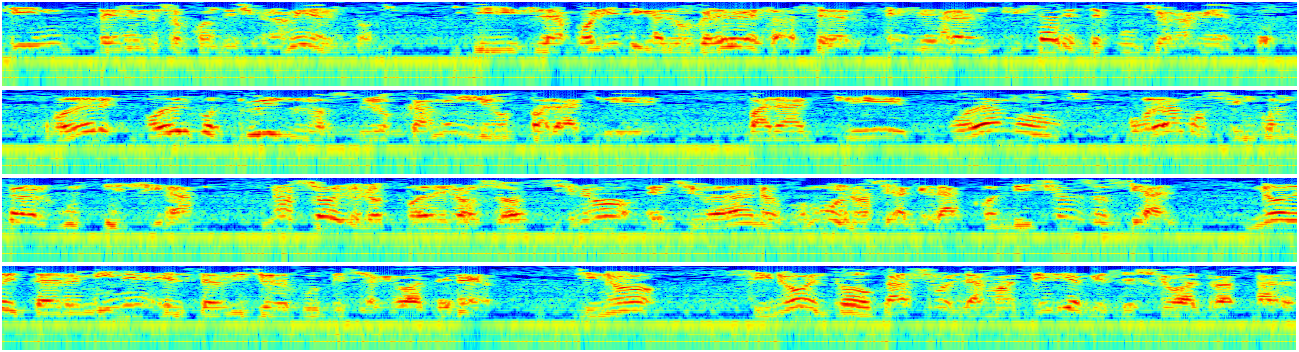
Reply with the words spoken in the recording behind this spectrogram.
sin tener esos condicionamientos. Y la política lo que debes hacer es garantizar ese funcionamiento, poder poder construir los, los caminos para que para que podamos podamos encontrar justicia, no solo los poderosos, sino el ciudadano común, o sea, que la condición social no determine el servicio de justicia que va a tener, sino, sino en todo caso la materia que se lleva a tratar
